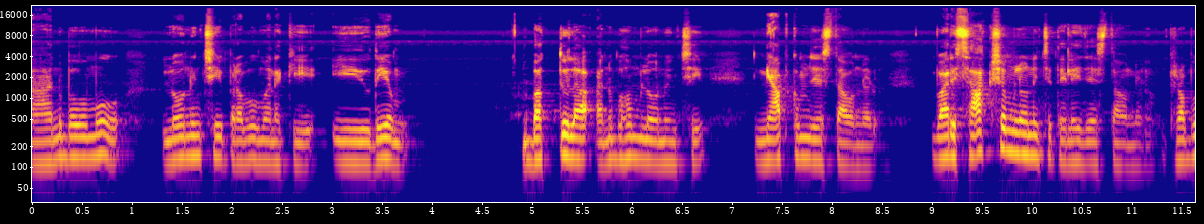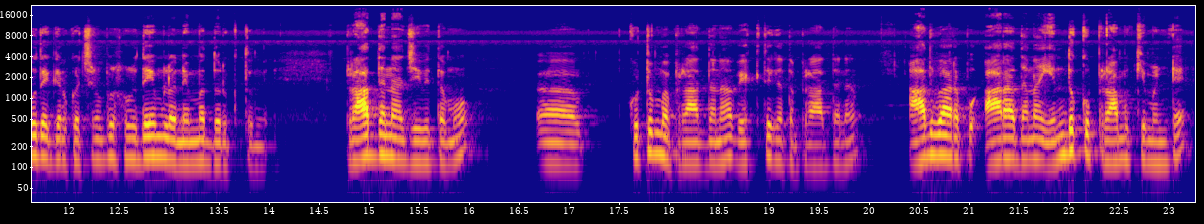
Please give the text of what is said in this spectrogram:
ఆ అనుభవము లో నుంచి ప్రభు మనకి ఈ ఉదయం భక్తుల అనుభవంలో నుంచి జ్ఞాపకం చేస్తూ ఉన్నాడు. వారి సాక్ష్యంలో నుంచి తెలియజేస్తూ ఉన్నాడు. ప్రభు దగ్గరకు వచ్చినప్పుడు హృదయంలో నెమ్మది దొరుకుతుంది. ప్రార్థన జీవితము కుటుంబ ప్రార్థన వ్యక్తిగత ప్రార్థన ఆదివారపు ఆరాధన ఎందుకు ప్రాముఖ్యం అంటే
